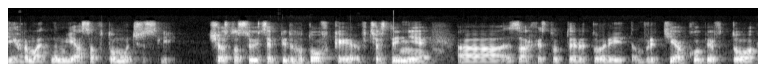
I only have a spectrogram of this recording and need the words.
і гарматне м'ясо, в тому числі. Що стосується підготовки в частині е, захисту території там вритті окопів, то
